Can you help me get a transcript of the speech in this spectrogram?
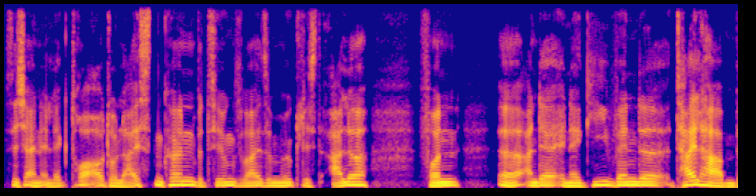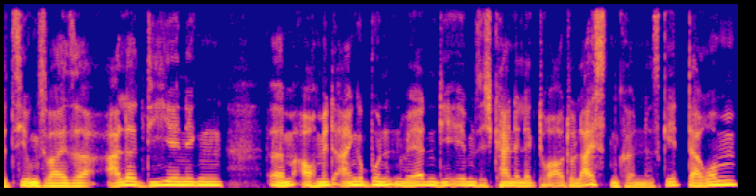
sich ein Elektroauto leisten können, beziehungsweise möglichst alle von äh, an der Energiewende teilhaben, beziehungsweise alle diejenigen ähm, auch mit eingebunden werden, die eben sich kein Elektroauto leisten können. Es geht darum,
